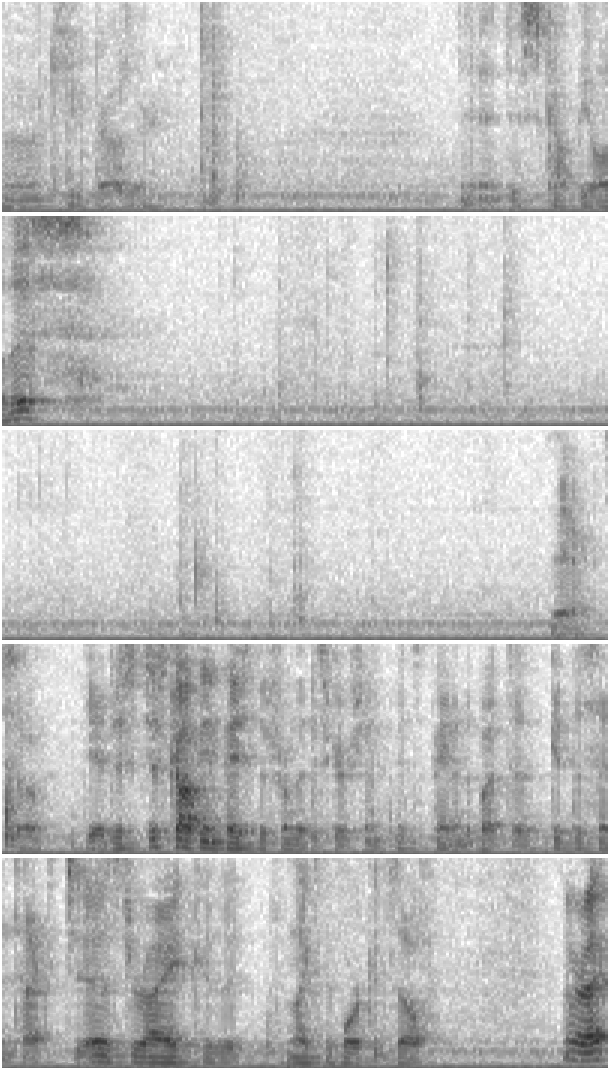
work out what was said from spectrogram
uh, qutebrowser. And just copy all this. There. So yeah, just just copy and paste it from the description. It's a pain in the butt to get the syntax just right because it likes to bork itself. All right.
